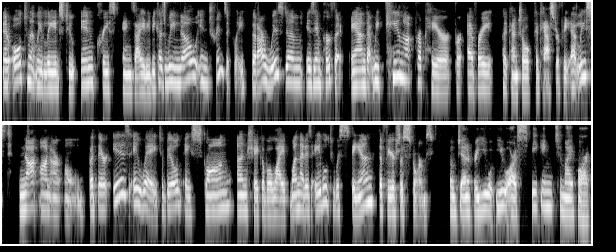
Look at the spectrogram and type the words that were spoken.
It ultimately leads to increased anxiety because we know intrinsically that our wisdom is imperfect and that we cannot prepare for every potential catastrophe, at least not on our own. But there is a way to build a strong, unshakable life, one that is able to withstand the fiercest storms. Oh, Jennifer, you you are speaking to my heart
